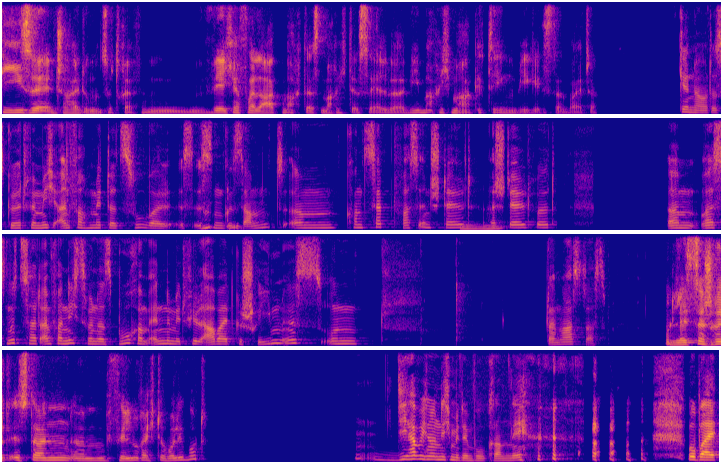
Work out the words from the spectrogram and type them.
diese Entscheidungen zu treffen. Welcher Verlag macht das? Mache ich das selber? Wie mache ich Marketing? Wie geht es dann weiter? Genau, das gehört für mich einfach mit dazu, weil es ist ein Gesamtkonzept, ähm, was entstellt, mhm. erstellt wird. Ähm, weil es nützt halt einfach nichts, wenn das Buch am Ende mit viel Arbeit geschrieben ist und dann war es das. Und letzter Schritt ist dann ähm, Filmrechte Hollywood? Die habe ich noch nicht mit dem Programm, nee. Wobei,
